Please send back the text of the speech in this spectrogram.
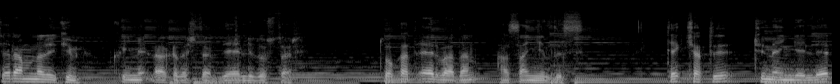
Selamünaleyküm kıymetli arkadaşlar, değerli dostlar. Tokat Erbaa'dan Hasan Yıldız. Tek çatı tüm engelliler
